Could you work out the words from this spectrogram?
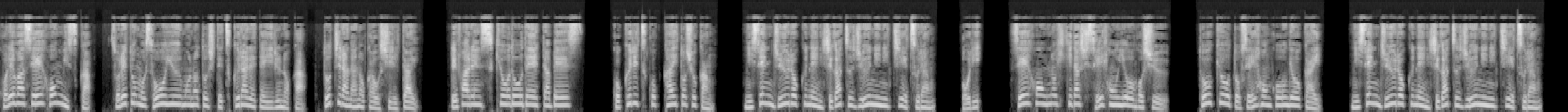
これは製本ミスか、それともそういうものとして作られているのか、どちらなのかを知りたい。レファレンス共同データベース。国立国会図書館。2016年4月12日閲覧。折。製本の引き出し製本用語集。東京都製本工業会。2016年4月12日閲覧。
